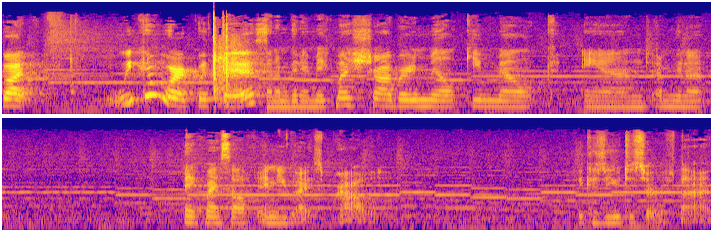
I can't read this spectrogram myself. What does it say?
but we can work with this. And I'm gonna make my strawberry milky milk and I'm gonna make myself and you guys proud because you deserve that.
